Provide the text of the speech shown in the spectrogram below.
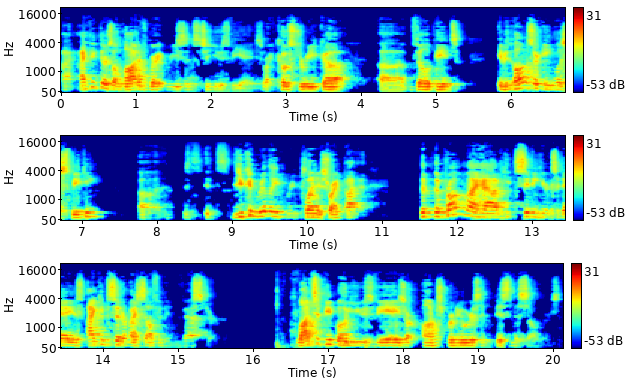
I, I, think there's a lot of great reasons to use VAs. Right, Costa Rica, uh, Philippines, if, as long as they're English speaking, uh, it's, it's, you can really replenish. Right, I, the, the problem I have sitting here today is I consider myself an investor. Lots of people who use VAs are entrepreneurs and business owners,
